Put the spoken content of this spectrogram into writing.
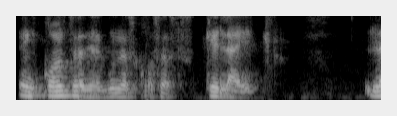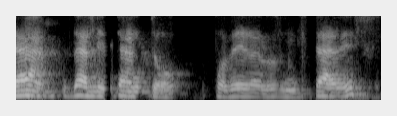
en contra de algunas cosas que él ha hecho. La, darle tanto poder a los militares,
